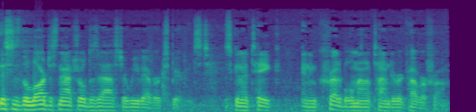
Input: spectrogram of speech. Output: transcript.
This is the largest natural disaster we've ever experienced. It's going to take an incredible amount of time to recover from.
